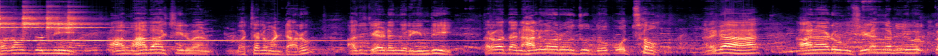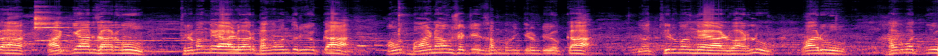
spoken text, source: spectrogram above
భగవంతుణ్ణి ఆ మహదాశీర్వ వచనం అంటారు అది చేయడం జరిగింది. తర్వాత నాలుగవ రోజు దోపోత్సవం. అనగా ఆనాడు శ్రీరంగం యొక్క ఆజ్ఞానుసారము తిరుమంగయాళ్ళవారు భగవంతుని యొక్క బాణాంశ సంభవించినటువంటి యొక్క తిరుమంగయాళ్ళవార్లు వారు భగవద్దు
